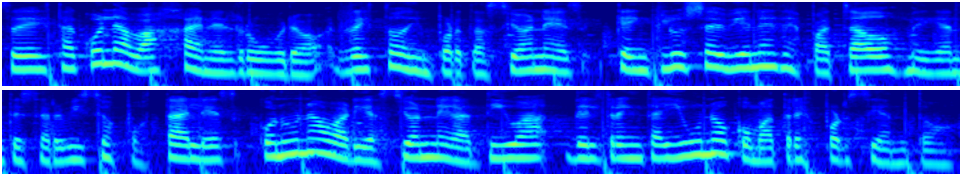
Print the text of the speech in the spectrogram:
Se destacó la baja en el rubro resto de importaciones, que incluye bienes despachados mediante servicios postales, con una variación negativa del 31,3%.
